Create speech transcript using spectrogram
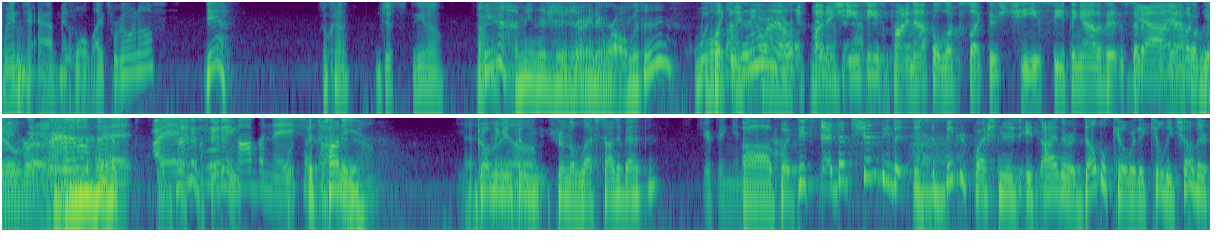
went to admin while lights were going off. Yeah, Okay, just you know. All right. yeah. I mean, there's, is there anything wrong with it? What's Like, the- Does Does anyone else red think? Cheesy's pineapple looks like there's cheese seeping out of it instead Yeah, of pineapple looked goo? gross. A little bit. I, It's kind of a fitting. Combination. It's honey. you know? It's Coming in from from the left side of admin. it's dripping in. Uh, but this uh, that shouldn't be the, the the bigger question. Is it's either a double kill where they killed each other,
